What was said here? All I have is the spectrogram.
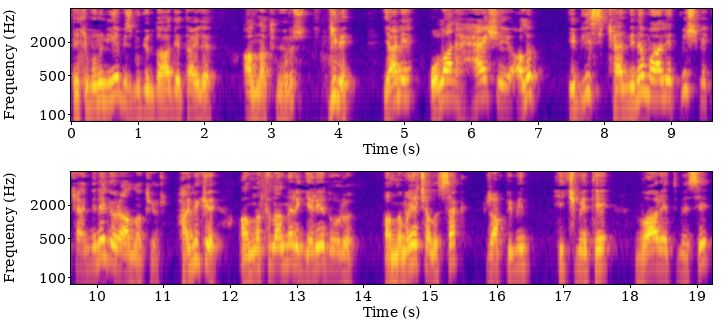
Peki bunu niye biz bugün daha detaylı anlatmıyoruz? Gibi. Yani olan her şeyi alıp iblis kendine mal etmiş ve kendine göre anlatıyor. Halbuki anlatılanları geriye doğru anlamaya çalışsak Rabbimin hikmeti, var etmesi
